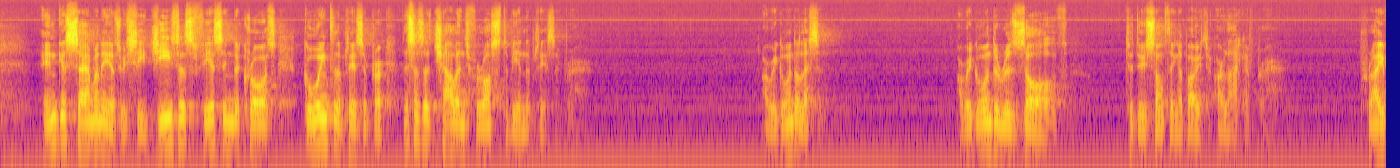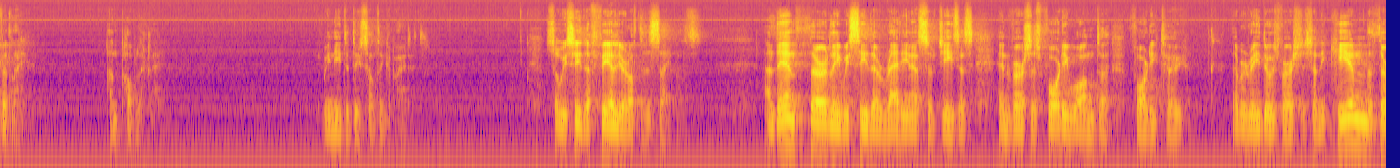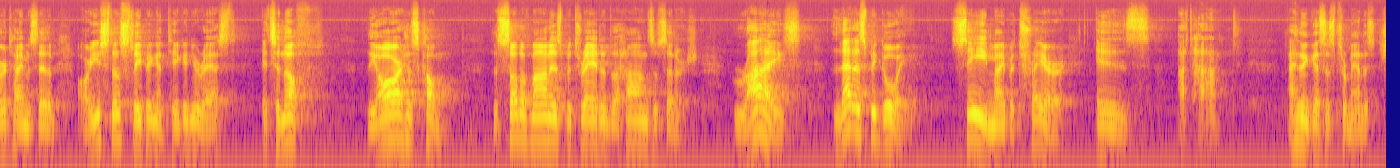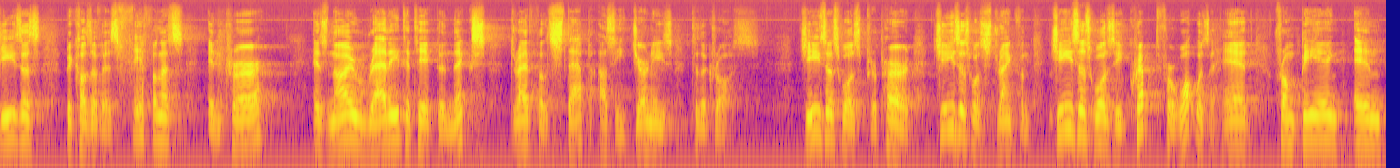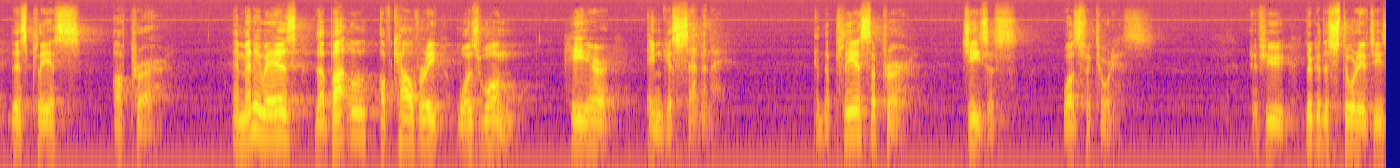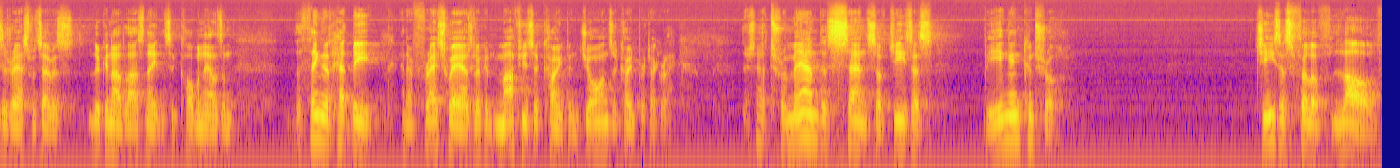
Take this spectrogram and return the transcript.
in Gethsemane as we see Jesus facing the cross, going to the place of prayer. This is a challenge for us to be in the place of prayer. Are we going to listen? Are we going to resolve to do something about our lack of prayer? Privately and publicly. We need to do something about it. So we see the failure of the disciples. And then, thirdly, we see the readiness of Jesus in verses 41 to 42. Let me read those verses. And he came the third time and said Are you still sleeping and taking your rest? It's enough. The hour has come. The Son of Man is betrayed into the hands of sinners. Rise, let us be going. See, my betrayer is at hand. I think this is tremendous. Jesus, because of his faithfulness in prayer, is now ready to take the next dreadful step as he journeys to the cross. Jesus was prepared, Jesus was strengthened, Jesus was equipped for what was ahead from being in this place of prayer. In many ways, the battle of Calvary was won here in Gethsemane. In the place of prayer, Jesus was victorious. If you look at the story of Jesus' rest, which I was looking at last night in St. Colmanel's, and the thing that hit me in a fresh way, as looking at Matthew's account and John's account particularly. There's a tremendous sense of Jesus being in control. Jesus full of love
